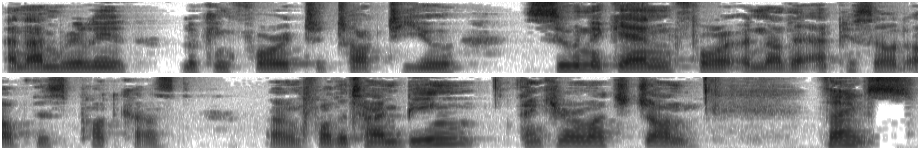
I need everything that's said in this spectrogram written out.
and I'm really looking forward to talk to you soon again for another episode of this podcast. Um, for the time being, thank you very much, John. Thanks.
